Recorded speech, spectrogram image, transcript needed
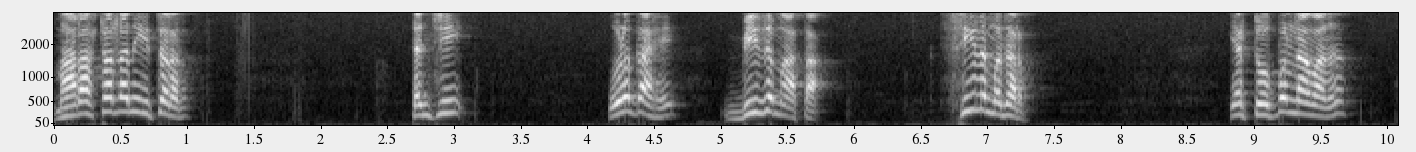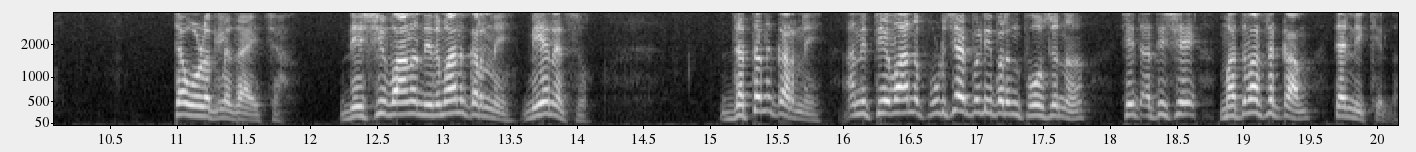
महाराष्ट्रात आणि इतर त्यांची ओळख आहे बीज माता सील मदर या टोपण नावानं त्या ओळखल्या जायच्या. देशी वाण निर्माण करणे बियाण्याचं जतन करणे आणि ते वाण पुढच्या पिढीपर्यंत पोहोचणं हे अतिशय महत्त्वाचं काम त्यांनी केलं.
